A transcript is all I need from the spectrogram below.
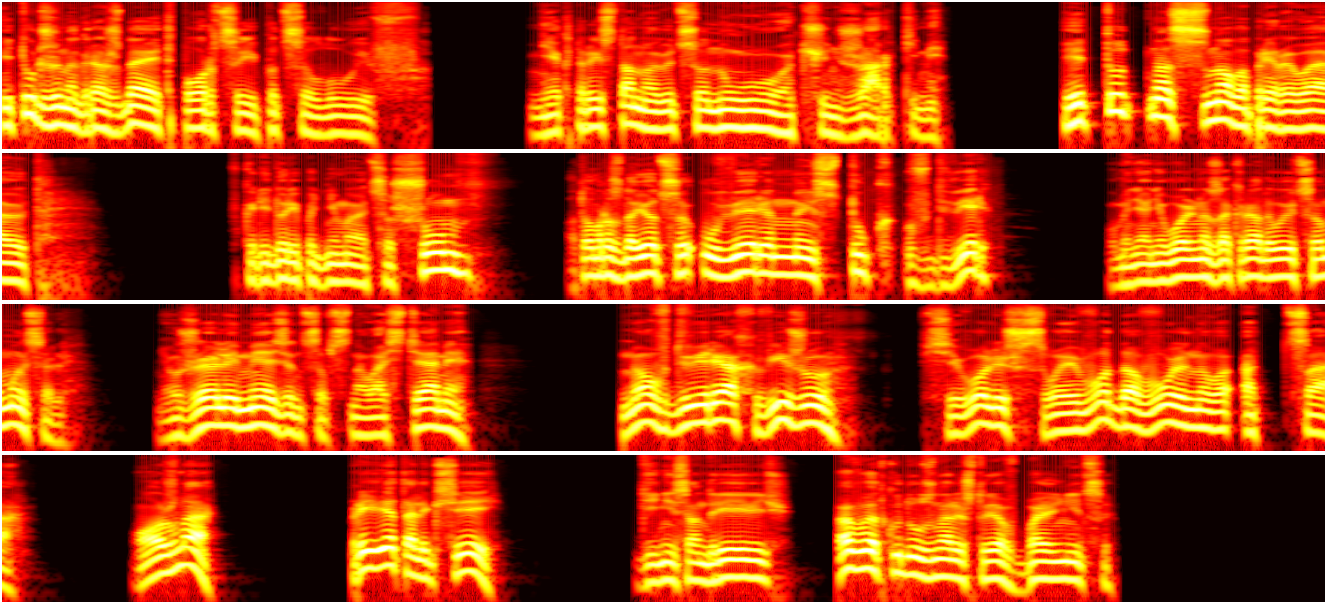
и тут же награждает порцией поцелуев. Некоторые становятся, ну, очень жаркими. И тут нас снова прерывают — в коридоре поднимается шум, потом раздается уверенный стук в дверь. У меня невольно закрадывается мысль. Неужели Мезенцев с новостями? Но в дверях вижу всего лишь своего довольного отца. «Можно?» «Привет, Алексей!» «Денис Андреевич, а вы откуда узнали, что я в больнице?»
